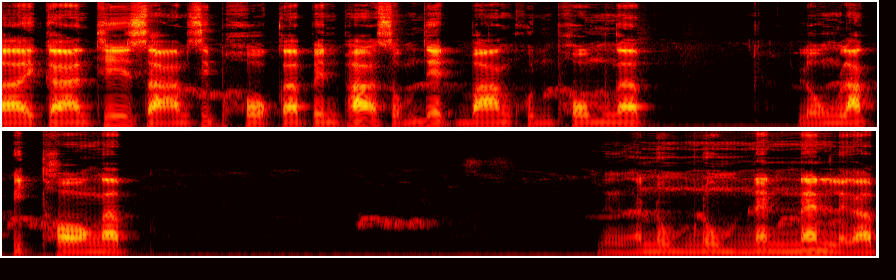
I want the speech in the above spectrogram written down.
รายการที่ 36ครับเป็นพระสมเด็จบางขุนพรมครับ ลงรักปิดทองครับเนื้อนุ่มๆแน่นๆเลยครับ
